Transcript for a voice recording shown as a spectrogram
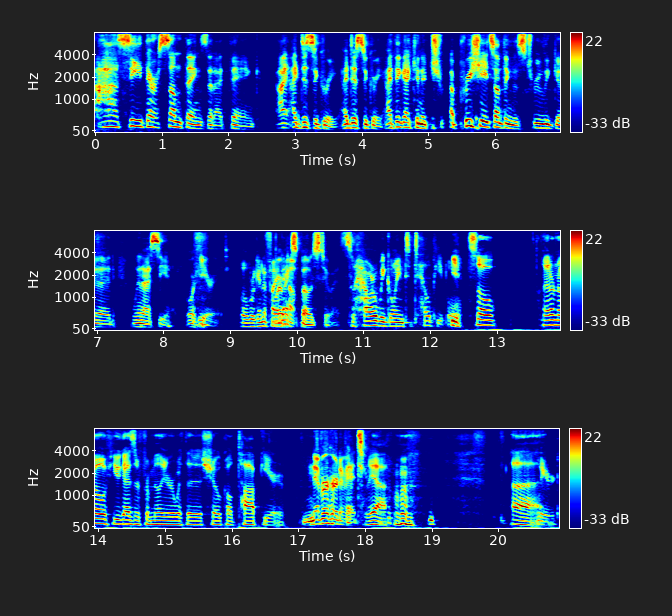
Ah, see, there are some things that I think I, I disagree. I disagree. I think I can attr- appreciate something that's truly good when I see it or hear it Well, we're going to find I'm out. exposed to it. So, how are we going to tell people? Yeah. So, I don't know if you guys are familiar with a show called Top Gear. Never heard of it. Yeah. uh, Weird.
